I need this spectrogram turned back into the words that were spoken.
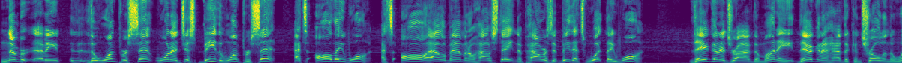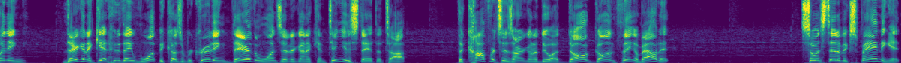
Number I mean the 1% want to just be the 1%. That's all they want. That's all Alabama and Ohio State and the powers that be that's what they want. They're going to drive the money, they're going to have the control and the winning. They're going to get who they want because of recruiting. They're the ones that are going to continue to stay at the top. The conferences aren't going to do a doggone thing about it. So instead of expanding it,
